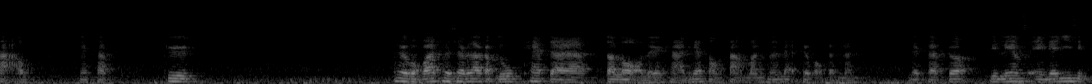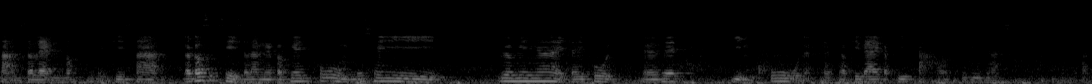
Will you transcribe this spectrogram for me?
สาวนะครับ คือ ธอบอกว่าเธอใช้เวลากับลูกแทบจะตลอดเลยหายแค่สองสามวันเท่านั้นแหละเธอบอกแบบนั้นนะครับก็วิลเลียมส์เองได้ 23สแลมเนาะอย่างที่ทราบ แล้วก็ 14สแลมในประเภทคู่ไม่ใช่เรื่องง่ายๆจะให้พูดในประเภทหญิงคู่นะครับที่ได้กับพี่สาวคือวีนัสนะครับ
